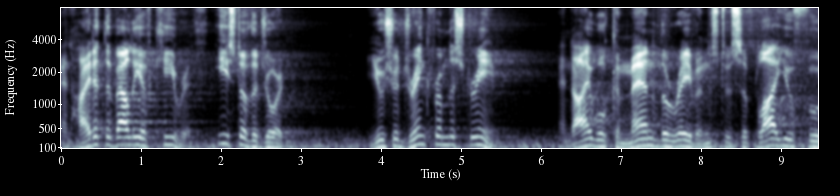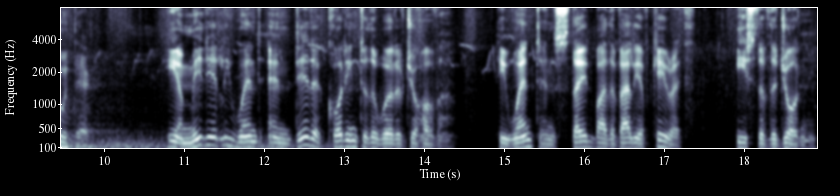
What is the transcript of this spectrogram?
and hide at the valley of Kerith, east of the Jordan. You should drink from the stream and I will command the ravens to supply you food there. He immediately went and did according to the word of Jehovah. He went and stayed by the valley of Kerith, east of the Jordan.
